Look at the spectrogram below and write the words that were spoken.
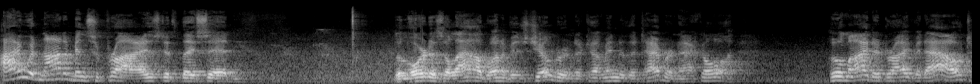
I would not have been surprised if they said, the Lord has allowed one of his children to come into the tabernacle. Who am I to drive it out?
